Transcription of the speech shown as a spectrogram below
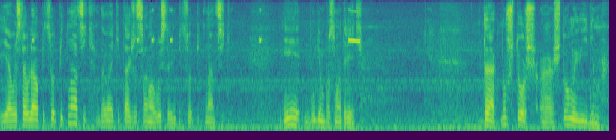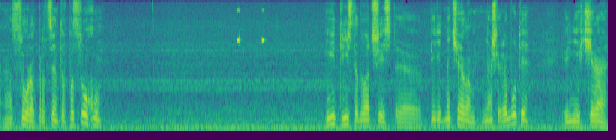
я выставлял 515, давайте также само выставим 515. И будем посмотреть. Так, ну что ж, э, что мы видим? 40% э, по соху. И 326. Э, перед началом нашей работы, вернее вчера,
